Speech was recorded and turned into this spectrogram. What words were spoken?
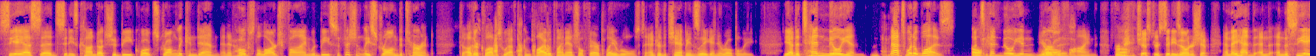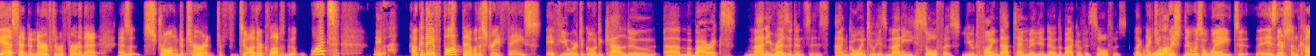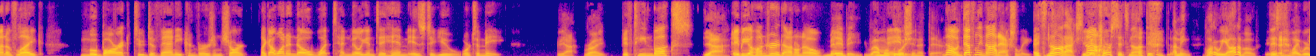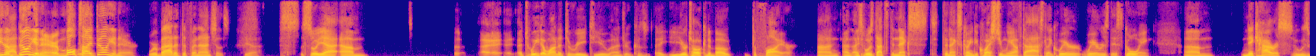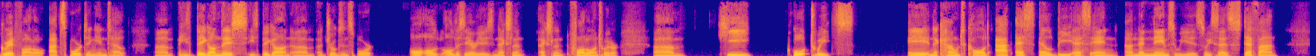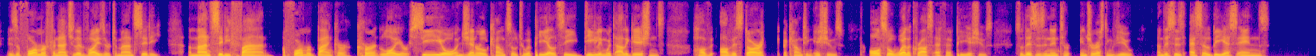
CAS said City's conduct should be, quote, strongly condemned, and it hopes the large fine would be sufficiently strong deterrent to other clubs who have to comply with financial fair play rules to enter the Champions League and Europa League. Yeah, the 10 million. That's what it was. A oh, 10 million euro fine for oh. Manchester City's ownership. And they had and and the CAS had the nerve to refer to that as a strong deterrent to to other clubs. What? If, how could they have thought that with a straight face? If you were to go to Khaldoon uh, Mubarak's many residences and go into his many sofas, you'd find that 10 million down the back of his sofas. Like, I what? do wish there was a way to. Is there some kind of like Mubarak to Devaney conversion chart? Like, I want to know what 10 million to him is to you or to me. Yeah, right. 15 bucks? Yeah. Maybe a hundred. I don't know. Maybe. And we're Maybe. pushing it there. No, definitely not actually. It's not actually. Of course it's not. This, I mean, what are we on about? This is why we're He's bad a billionaire, multi-billionaire. We're, we're bad at the financials. Yeah. So yeah, um a, a tweet I wanted to read to you, Andrew, because uh, you're talking about the fire, and and I suppose that's the next the next kind of question we have to ask, like where where is this going? Um, Nick Harris, who was a great follow at Sporting Intel. Um, he's big on this. He's big on um, uh, drugs and sport, all, all all this area. He's an excellent excellent follow on Twitter. Um, he quote tweets a, an account called at SLBSN and then names who he is. So he says Stefan is a former financial advisor to Man City a Man City fan, a former banker, current lawyer, CEO, and general counsel to a PLC dealing with allegations of, of historic accounting issues, also well across FFP issues. So this is an inter- interesting view. And this is SLBSN's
